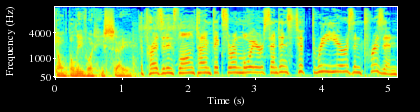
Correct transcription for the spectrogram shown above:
don't believe what he's saying. The president's longtime fixer and lawyer sentenced to three years in prison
